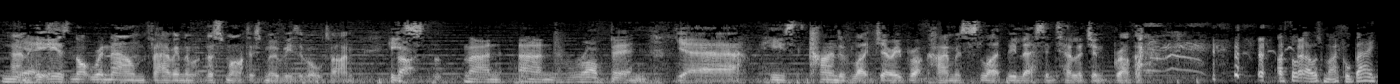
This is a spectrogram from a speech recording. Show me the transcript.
And he is not renowned for having the, the smartest movies of all time. He's, Man and Robin. yeah, he's kind of like Jerry Bruckheimer's slightly less intelligent brother. I thought that was Michael Bay.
